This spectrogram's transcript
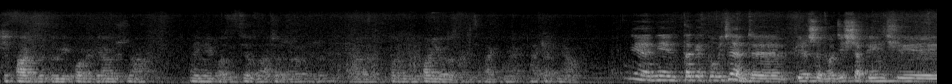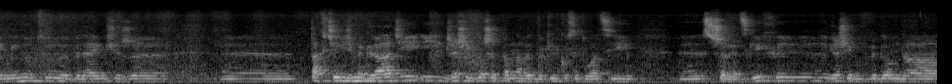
czy fakt, że w drugiej połowie grał już na, innej pozycji oznacza, że, że, że to nie wypaliło do końca tak, tak jak. Nie, nie, tak jak powiedziałem, te pierwsze 25 minut y, wydaje mi się, że e, tak chcieliśmy grać i, i Grzesiek doszedł tam nawet do kilku sytuacji e, strzeleckich. Y, Grzesiek wygląda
